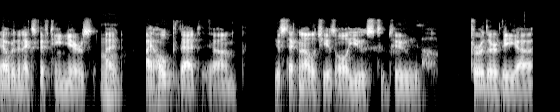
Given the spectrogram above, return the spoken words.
over the next 15 years. Mm-hmm. I I hope that um, this technology is all used to further the uh,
